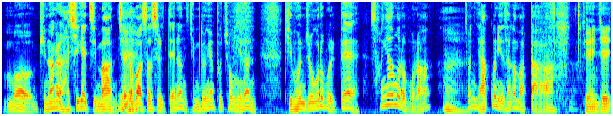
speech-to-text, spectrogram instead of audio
뭐 비난을 하시겠지만 제가 네. 봤었을 때는 김동연 부총리는 기본적으로 볼 때 성향으로 보나 네. 전 야권 인사가 맞다. 그 이제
